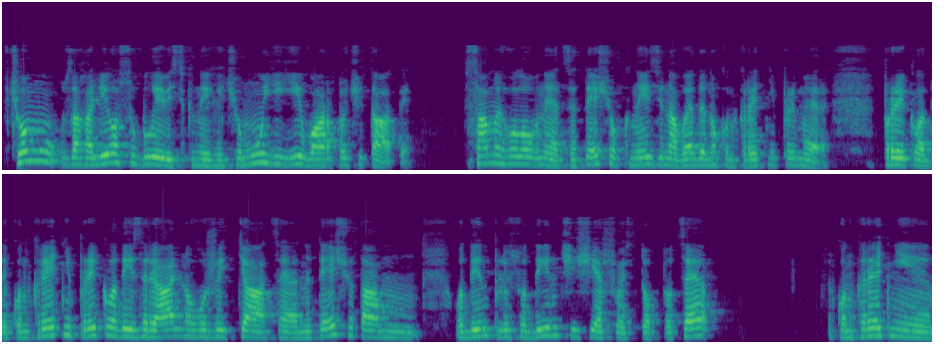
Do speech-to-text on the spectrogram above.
В чому взагалі особливість книги? Чому її варто читати? Саме головне це те, що в книзі наведено конкретні примери, приклади, конкретні приклади із реального життя. Це не те, що там один плюс один чи ще щось. Тобто це конкретні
